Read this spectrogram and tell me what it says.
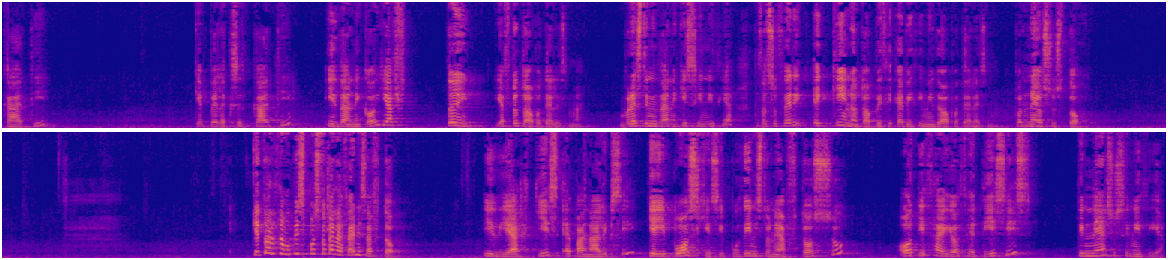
κάτι και επέλεξες κάτι ιδανικό για αυτό, για αυτό το αποτέλεσμα. Βρες την ιδανική συνήθεια που θα σου φέρει εκείνο το επιθυμητό αποτέλεσμα, το νέο σου στόχο. Και τώρα θα μου πεις πώς το καταφέρνεις αυτό. Η διαρκής επανάληψη και η υπόσχεση που δίνεις στον εαυτό σου ότι θα υιοθετήσεις τη νέα σου συνήθεια.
